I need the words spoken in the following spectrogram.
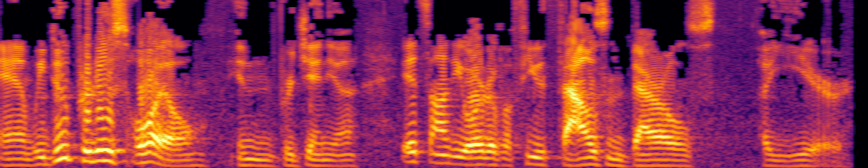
And we do produce oil in Virginia. It's on the order of a few thousand barrels a year.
